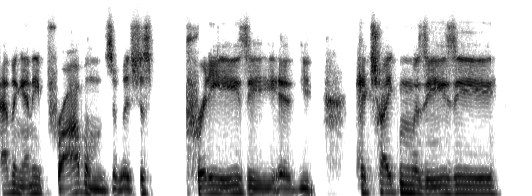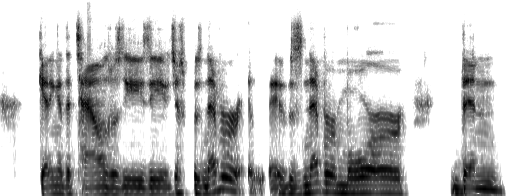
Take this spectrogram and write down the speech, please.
having any problems. It was just pretty easy. It, you, hitchhiking was easy getting into towns was easy. It just was never, it was never more than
